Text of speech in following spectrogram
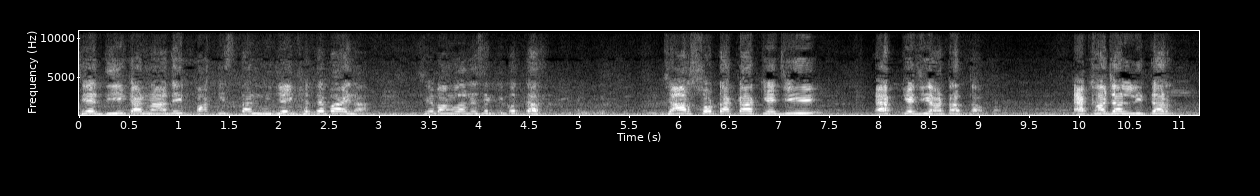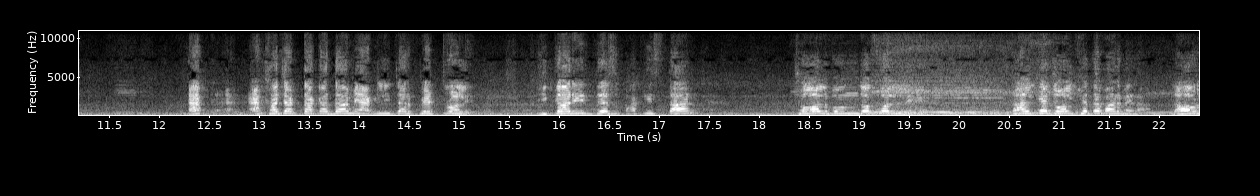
সে দিক আর না দিক পাকিস্তান নিজেই খেতে পায় না। সে বাংলাদেশে কি করতে আসে? চারশো টাকা কেজি, এক কেজি আটার দাম। এক হাজার লিটার, এক হাজার টাকা দাম এক লিটার পেট্রোলের ভিকারির দেশ পাকিস্তান, জল বন্ধ করলে কালকে জল খেতে পারবে না, লাহোর,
